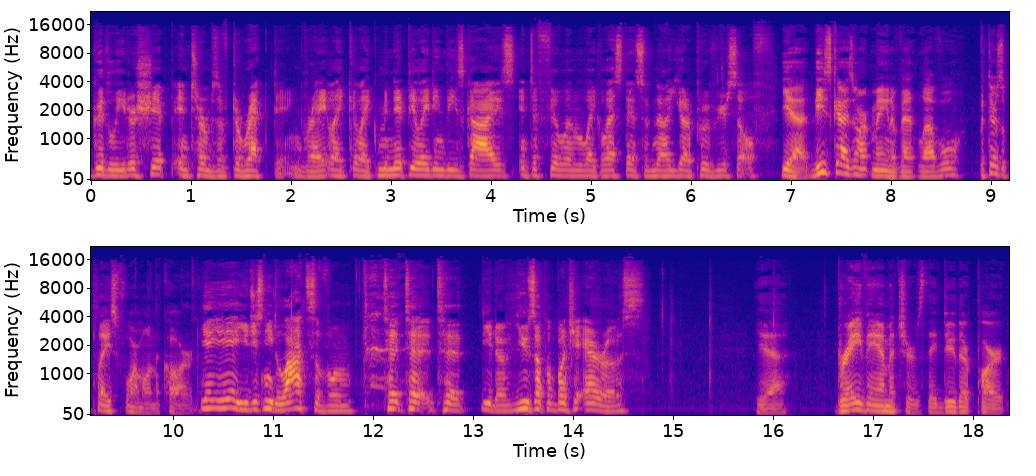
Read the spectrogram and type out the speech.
good leadership in terms of directing, right? Like like manipulating these guys into feeling like less than. So now you got to prove yourself. Yeah, these guys aren't main event level, but there's a place for them on the card. Yeah, yeah, yeah. You just need lots of them to to to you know use up a bunch of arrows. Yeah. Brave amateurs, they do their part.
